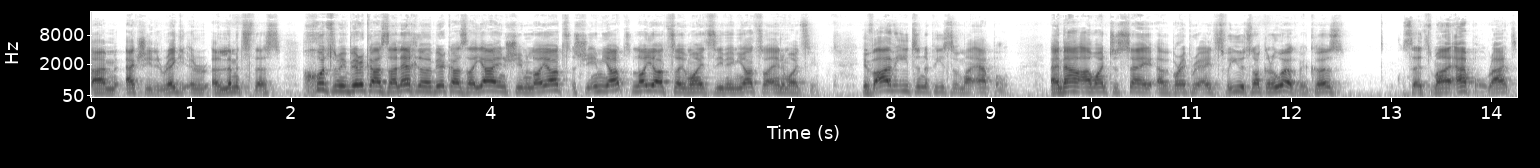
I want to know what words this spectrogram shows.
um, actually regu- uh, limits this. If I've eaten a piece of my apple and now I want to say a berei for you, it's not going to work because it's my apple, right?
